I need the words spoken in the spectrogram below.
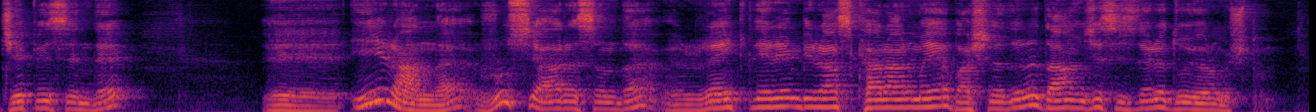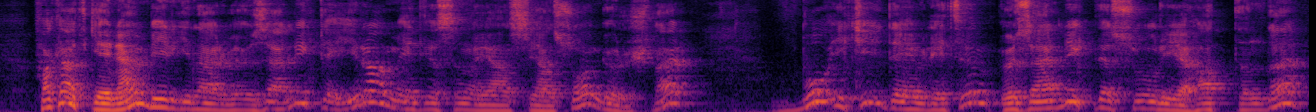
cephesinde e, İran'la Rusya arasında renklerin biraz kararmaya başladığını daha önce sizlere duyurmuştum. Fakat gelen bilgiler ve özellikle İran medyasına yansıyan son görüşler bu iki devletin özellikle Suriye hattında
